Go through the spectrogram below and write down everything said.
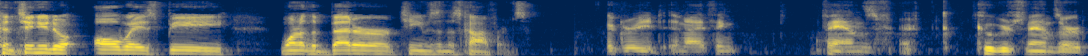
continue to always be one of the better teams in this conference. Agreed, and I think fans, Cougars fans, are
